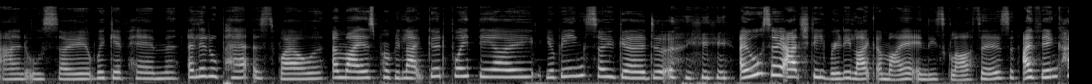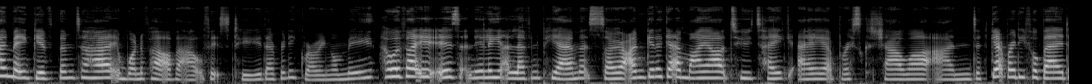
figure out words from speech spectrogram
and also we give him a little pet as well. Amaya's probably like, good boy Theo, you're being so good. I also actually really like Amaya in these glasses. I think I may give them to her in one of her other outfits too. They're really growing on me. However, it is nearly 11 p.m. So I'm going to get Amaya to take a brisk shower and get ready for bed.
